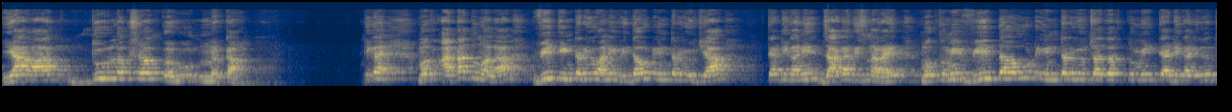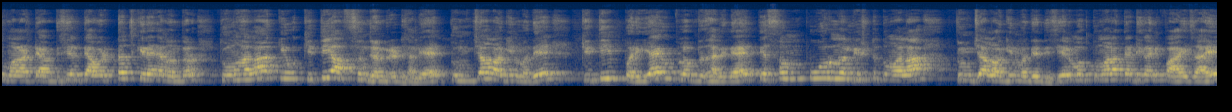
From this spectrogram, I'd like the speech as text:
याला दुर्लक्ष करू नका. ठीक आहे? मग आता तुम्हाला विथ इंटरव्ह्यू आणि विदाऊट इंटरव्ह्यूच्या त्या ठिकाणी जागा दिसणार आहेत. मग तुम्ही विदाऊट इंटरव्ह्यूचा जर तुम्ही त्या ठिकाणी जर तुम्हाला टॅब दिसेल त्यावर टच केल्याच्यानंतर तुम्हाला किंवा किती ऑप्शन जनरेट झाले आहेत तुमच्या लॉग इनमध्ये किती पर्याय उपलब्ध झालेले आहेत ते संपूर्ण लिस्ट तुम्हाला तुमच्या लॉग इनमध्ये दिसेल. मग तुम्हाला त्या ठिकाणी पाहायचं आहे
